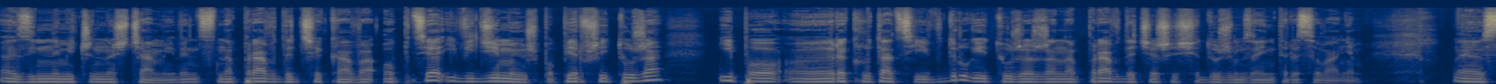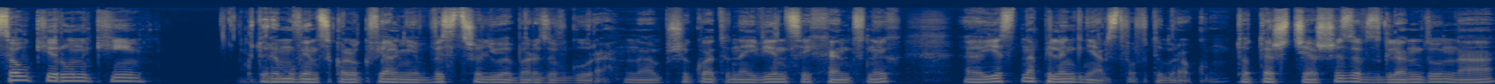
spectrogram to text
e, z innymi czynnościami, więc naprawdę ciekawa opcja i widzimy już po pierwszej turze i po e, rekrutacji w drugiej turze, że naprawdę cieszy się dużym zainteresowaniem. E, są kierunki które mówiąc kolokwialnie wystrzeliły bardzo w górę. Na przykład najwięcej chętnych e, jest na pielęgniarstwo w tym roku. To też cieszy ze względu na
